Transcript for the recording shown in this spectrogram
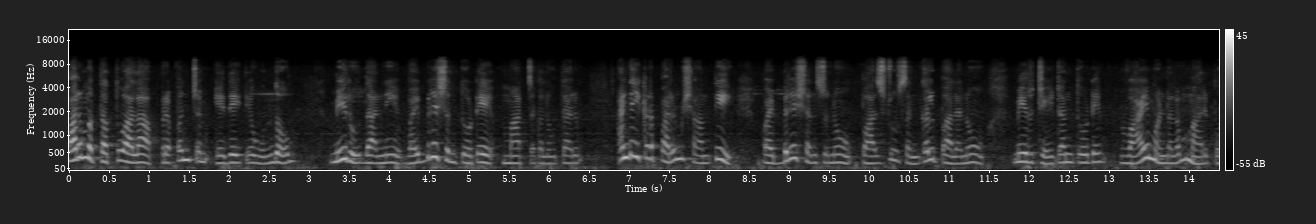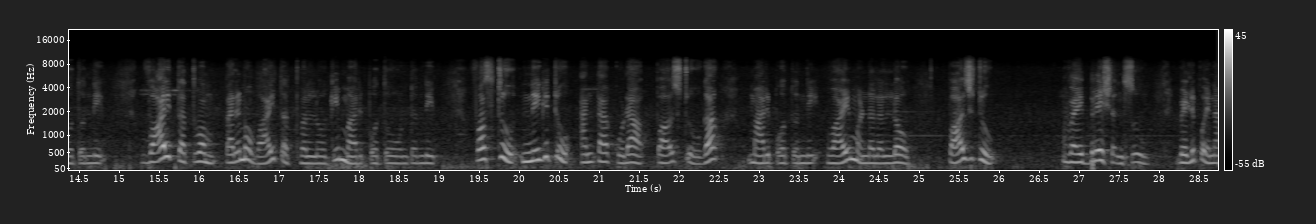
పరమతత్వాల ప్రపంచం ఏదైతే ఉందో మీరు దాన్ని వైబ్రేషన్ తోటే మార్చగలుగుతారు. అంటే ఇక్కడ పరం శాంతి వైబ్రేషన్స్ను పాజిటివ్ సంకల్పాలను మీరు చేయటంతో వాయుమండలం మారిపోతుంది. వాయుతత్వం పరమ వాయుతత్వంలోకి మారిపోతూ ఉంటుంది. ఫస్ట్ నెగిటివ్ అంతా కూడా పాజిటివ్గా మారిపోతుంది. వాయుమండలంలో పాజిటివ్ వైబ్రేషన్స్ వెళ్ళిపోయిన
